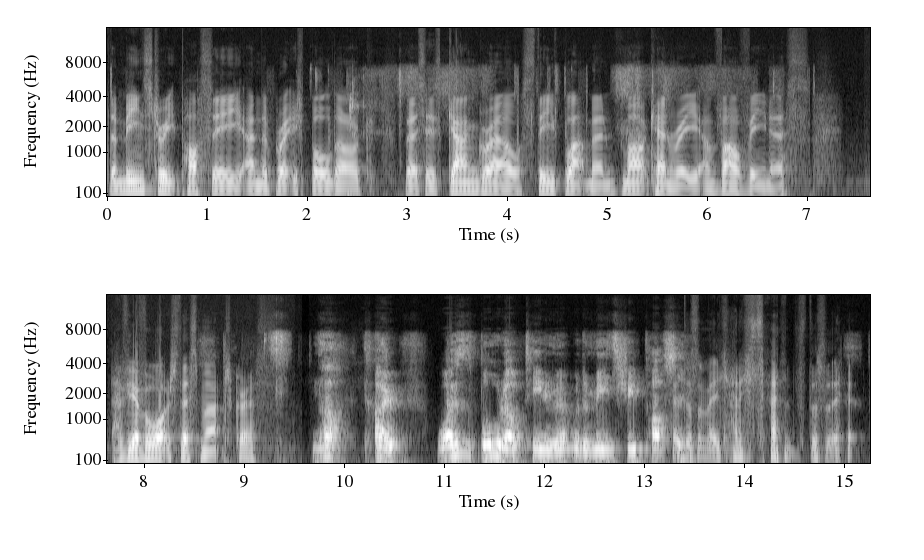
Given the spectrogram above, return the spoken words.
the Mean Street Posse and the British Bulldog versus Gangrel, Steve Blackman, Mark Henry, and Val Venis. Have you ever watched this match, Chris? No, no. Why is this Bulldog teaming up with the Mean Street Posse? It doesn't make any sense, does it?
